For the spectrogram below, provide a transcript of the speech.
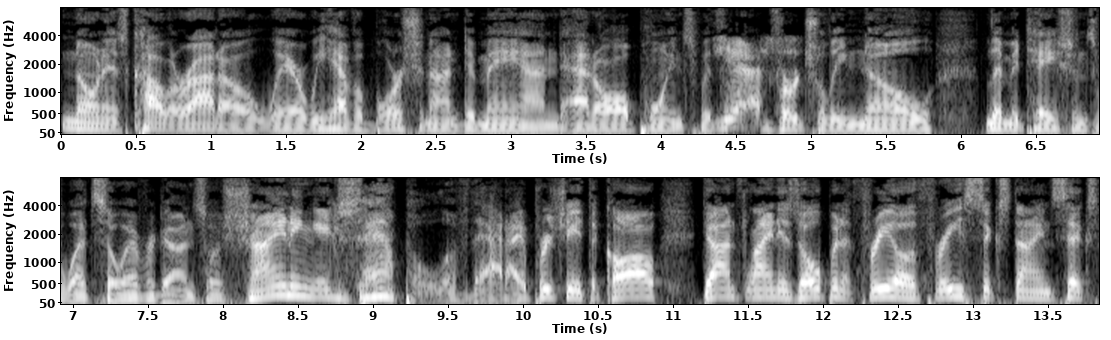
known as Colorado where we have abortion on demand at all points with yes. virtually no limitations whatsoever done. So, a shining example of that. I appreciate the call. Don's line is open at 303 696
